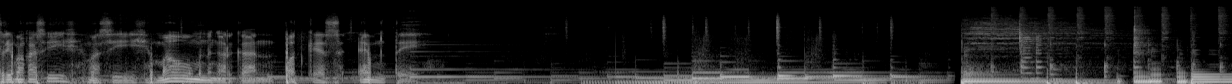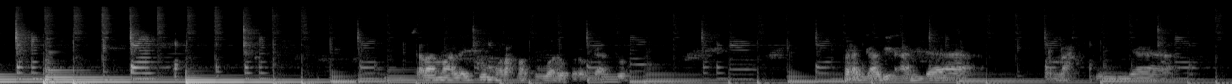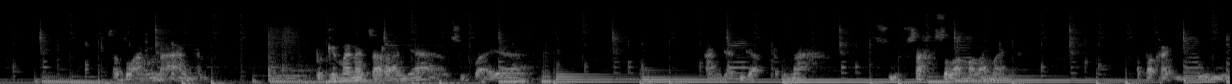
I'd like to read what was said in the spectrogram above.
Terima kasih masih mau mendengarkan podcast MT. Assalamualaikum warahmatullahi wabarakatuh. Barangkali Anda pernah punya satu angan-angan bagaimana caranya supaya Anda tidak pernah susah selama-lamanya. Apakah itu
